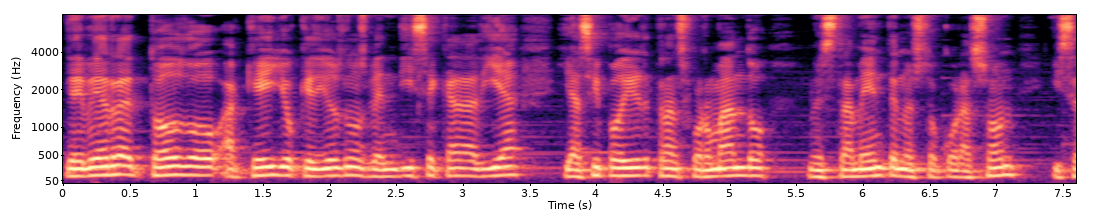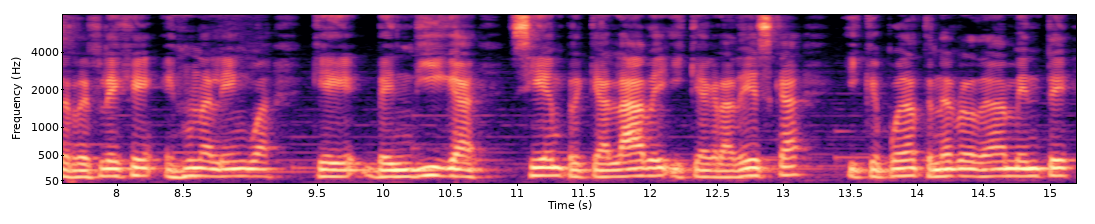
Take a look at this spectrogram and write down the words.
de ver todo aquello que Dios nos bendice cada día y así poder ir transformando nuestra mente, nuestro corazón y se refleje en una lengua que bendiga siempre, que alabe y que agradezca y que pueda tener verdaderamente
